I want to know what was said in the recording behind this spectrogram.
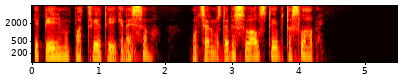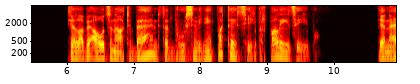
Ja pieņemam pacietīgi nesama un ceram uz debesu valstību, tas labi. Ja labi audzināti bērni, tad būsim viņiem pateicīgi par palīdzību. Ja nē,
